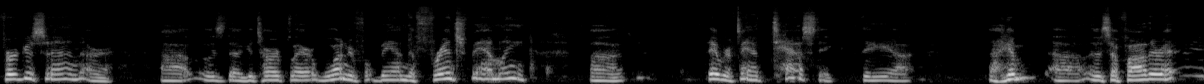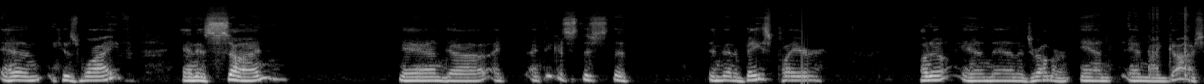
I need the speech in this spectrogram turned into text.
Ferguson or uh, was the guitar player. Wonderful band, the French Family. Uh, they were fantastic. The uh, him uh, it was a father and his wife and his son, and uh, I I think it's this the and then a bass player. Oh no, and then a drummer, and and my gosh,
